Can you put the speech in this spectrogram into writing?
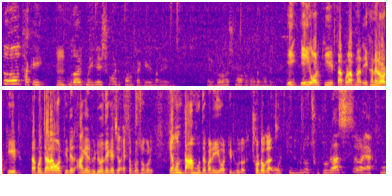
তো থাকেই। হুম। বোধহয় এই সময় কম থাকে মানে এই সময় অতটা বোধহয় না এই এই অর্কিড তারপর আপনার এখানের অর্কিড তারপর যারা অর্কিডের আগের ভিডিও দেখেছে একটা প্রশ্ন করি কেমন দাম হতে পারে এই অর্কিডগুলোর? ছোট গাছ? অর্কিডগুলো ছোট গাছ এখন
